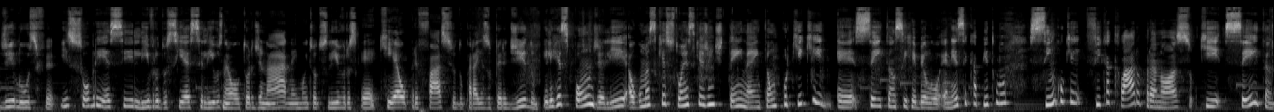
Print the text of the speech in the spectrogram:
de Lúcifer. E sobre esse livro do C.S. Lewis, né, o autor de Narnia e muitos outros livros, é, que é o prefácio do Paraíso Perdido, ele responde ali algumas questões que a gente tem, né? Então, por que que é, Satan se rebelou? É nesse capítulo 5 que fica claro para nós que Satan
